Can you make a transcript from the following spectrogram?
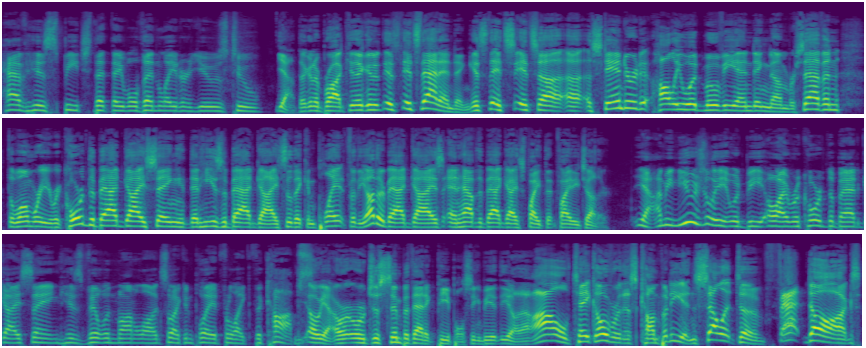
have his speech that they will then later use to Yeah. They're gonna broadcast They're gonna. It's it's that ending. It's it's it's a, a a standard Hollywood movie ending number seven. The one where you record the bad guy saying that he's a bad guy, so they can play it for the other bad guys and have the bad guys fight that fight each other. Yeah, I mean usually it would be oh I record the bad guy saying his villain monologue so I can play it for like the cops. Oh yeah, or, or just sympathetic people. So you can be, you know, I'll take over this company and sell it to fat dogs,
